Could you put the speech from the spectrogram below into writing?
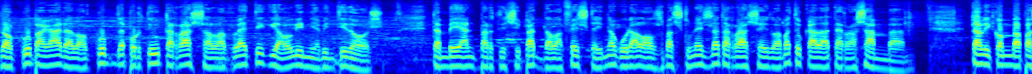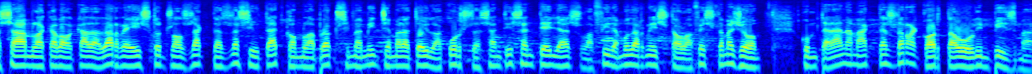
del Club Agara, del Club Deportiu Terrassa, l'Atlètic i el Línia 22. També han participat de la festa inaugural els bastoners de Terrassa i la batucada Terra Samba. Tal i com va passar amb la cavalcada de Reis, tots els actes de ciutat, com la pròxima mitja marató i la cursa Sant i Centelles, la Fira Modernista o la Festa Major, comptaran amb actes de record a l'olimpisme.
